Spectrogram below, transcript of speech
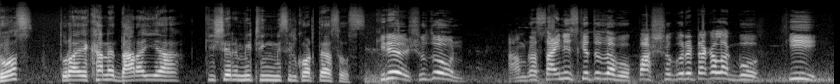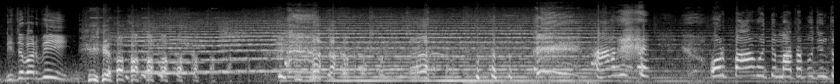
দোস তোরা এখানে দাঁড়াইয়া কিসের মিটিং মিছিল করতে আসোস? কিরে সুজন আমরা চাইনিজ খেতে যাব পাঁচশো করে টাকা লাগবো। কি দিতে পারবি? আরে ওর পা হইতে মাথা পর্যন্ত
